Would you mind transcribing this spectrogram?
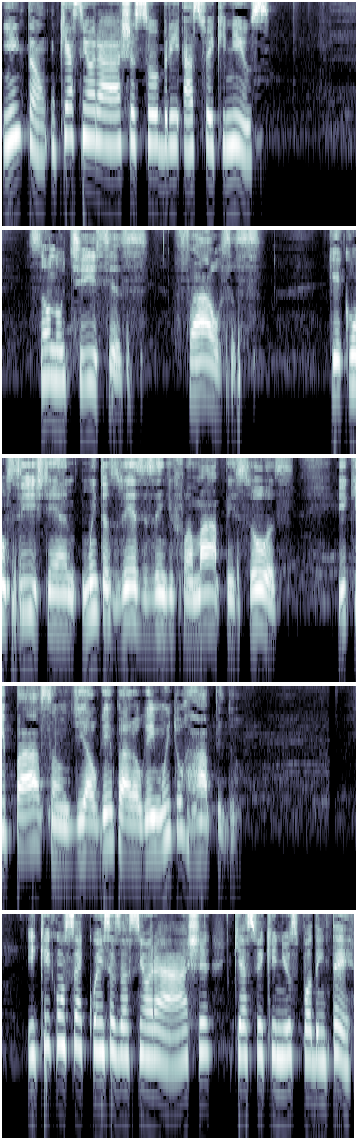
e então, o que a senhora acha sobre as fake news? São notícias falsas que consistem muitas vezes em difamar pessoas e que passam de alguém para alguém muito rápido. E que consequências a senhora acha que as fake news podem ter?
